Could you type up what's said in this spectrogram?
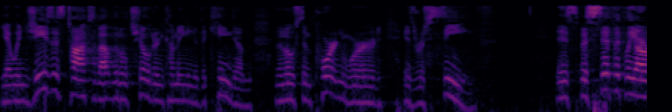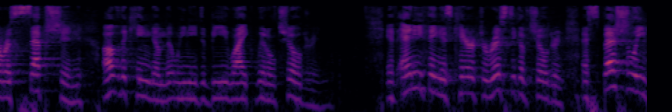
Yet when Jesus talks about little children coming into the kingdom, the most important word is receive. It is specifically our reception of the kingdom that we need to be like little children. If anything is characteristic of children, especially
